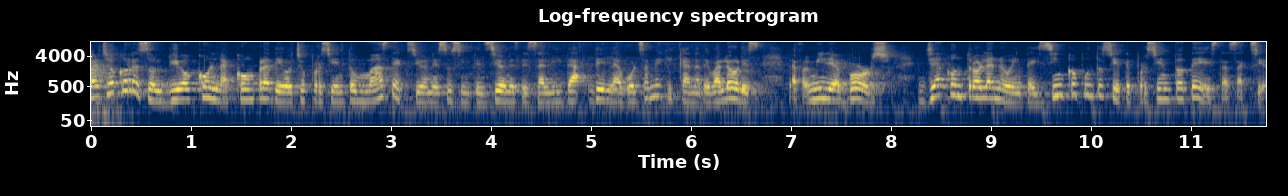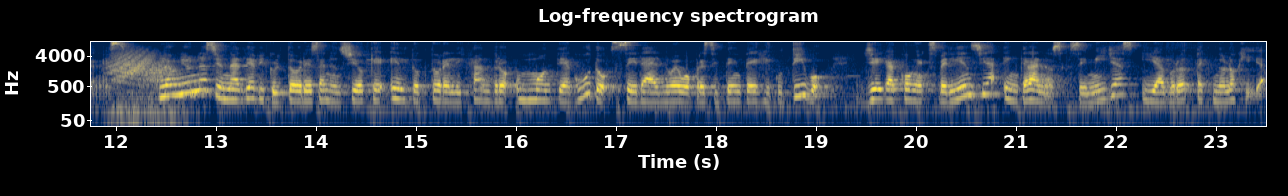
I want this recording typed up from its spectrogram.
Bachoco resolvió con la compra de 8% más de acciones sus intenciones de salida de la Bolsa Mexicana de Valores. La familia Borsch ya controla 95.7% de estas acciones. La Unión Nacional de Avicultores anunció que el doctor Alejandro Monteagudo será el nuevo presidente ejecutivo. Llega con experiencia en granos, semillas y agrotecnología.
